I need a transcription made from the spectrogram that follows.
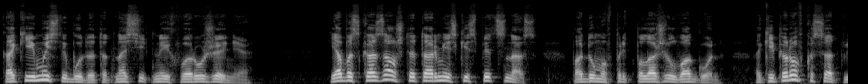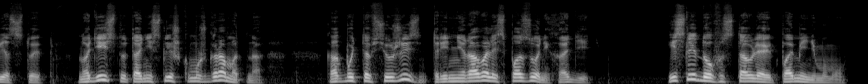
Какие мысли будут относительно их вооружения? Я бы сказал, что это армейский спецназ, подумав, предположил вагон. Экипировка соответствует, но действуют они слишком уж грамотно, как будто всю жизнь тренировались по зоне ходить. И следов оставляют по минимуму,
